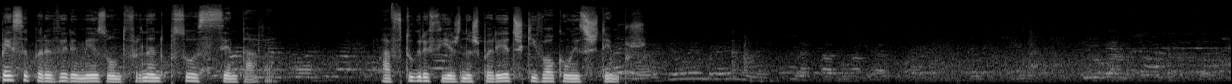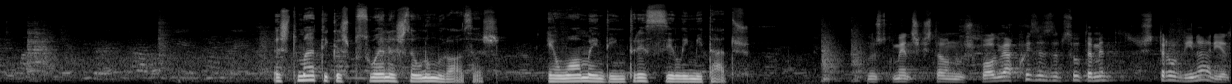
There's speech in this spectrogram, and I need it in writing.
Peça para ver a mesa onde Fernando Pessoa se sentava. Há fotografias nas paredes que evocam esses tempos. As temáticas pessoanas são numerosas. É um homem de interesses ilimitados. Nos documentos que estão no espólio há coisas absolutamente extraordinárias.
